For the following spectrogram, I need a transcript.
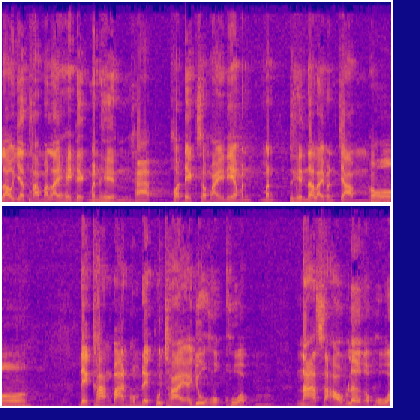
เราอย่าทำอะไรให้เด็กมันเห็น ครับ เพราะเด็กสมัยเนี้ยมันมันเห็นอะไรมันจำ อ๋อ เด็กข้างบ้านผมเด็กผู้ชายอายุหกขวบน้าสาวเลิกกับผัว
